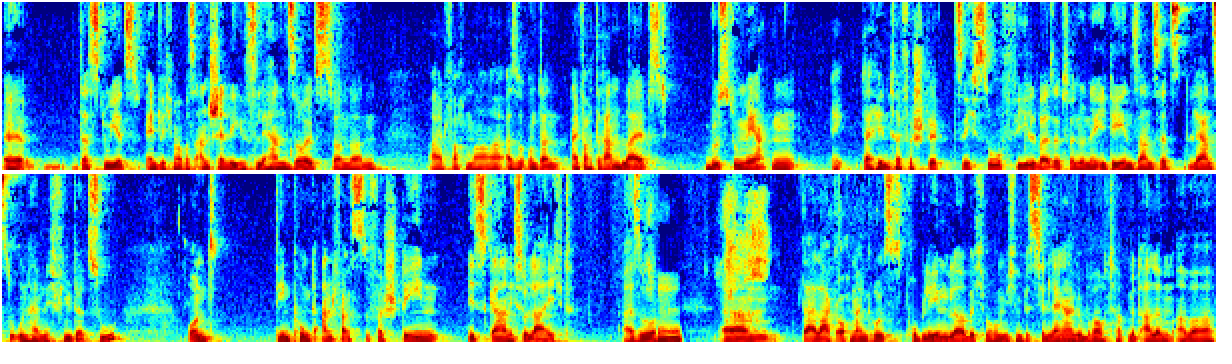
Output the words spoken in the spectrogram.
äh, dass du jetzt endlich mal was Anständiges lernen sollst, sondern einfach mal, also und dann einfach dran bleibst, wirst du merken, ey, dahinter versteckt sich so viel, weil selbst wenn du eine Idee in den Sand setzt, lernst du unheimlich viel dazu. Und den Punkt anfangs zu verstehen, ist gar nicht so leicht. Also mhm. ähm, da lag auch mein größtes Problem, glaube ich, warum ich ein bisschen länger gebraucht habe mit allem, aber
